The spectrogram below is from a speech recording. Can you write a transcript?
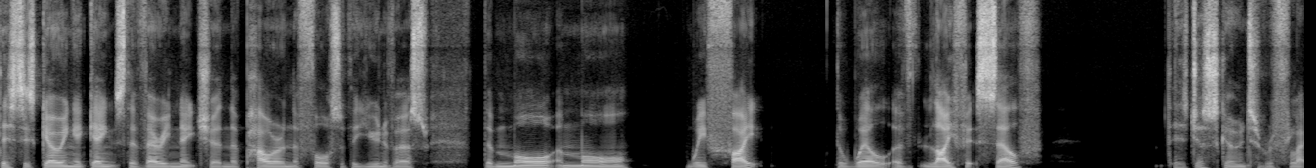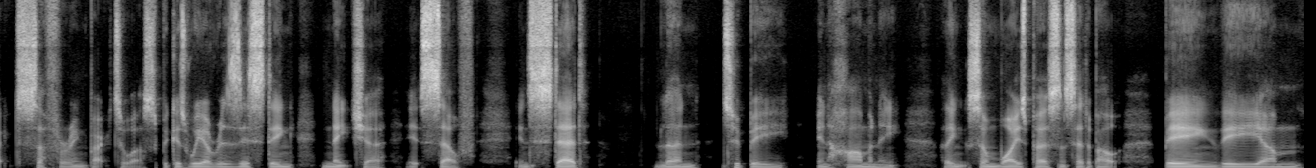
this is going against the very nature and the power and the force of the universe. The more and more we fight the will of life itself, is just going to reflect suffering back to us because we are resisting nature itself. Instead, learn to be in harmony. I think some wise person said about being the um,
